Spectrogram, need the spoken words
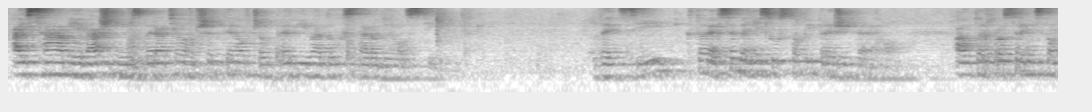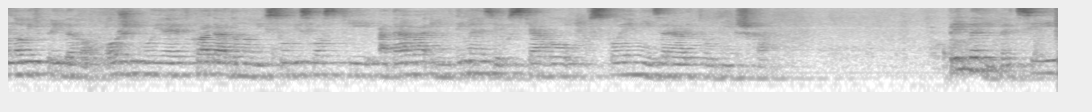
aj sám je vášným zberateľom všetkého, v čom prebýva duch starodilosti. Veci, ktoré v sebe nesú stopy prežitého. Autor prostredníctvom nových príbehov oživuje, vkladá do nových súvislostí a dáva im dimenziu vzťahu v spojení s realitou dneška. Príbehy vecí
